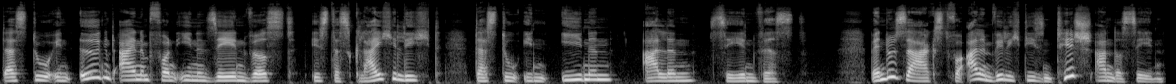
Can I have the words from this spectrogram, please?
das du in irgendeinem von ihnen sehen wirst, ist das gleiche Licht, das du in ihnen allen sehen wirst. Wenn du sagst, vor allem will ich diesen Tisch anders sehen,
